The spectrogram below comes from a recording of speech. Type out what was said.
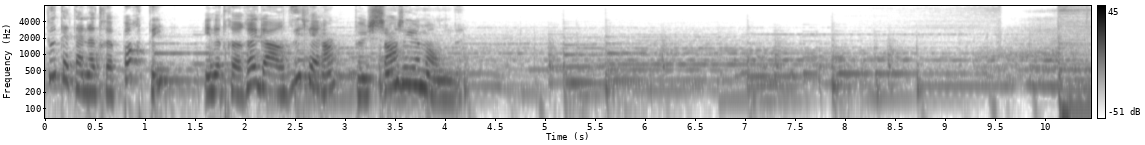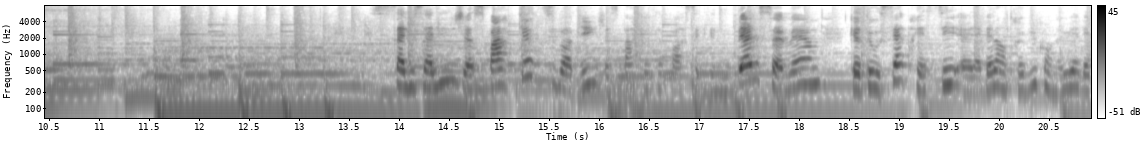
Tout est à notre portée et notre regard différent peut changer le monde. Salut, salut, j'espère que tu vas bien, j'espère que tu as passé une belle semaine, que tu as aussi apprécié euh, la belle entrevue qu'on a eue avec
